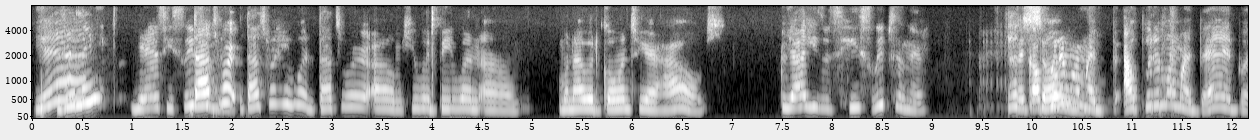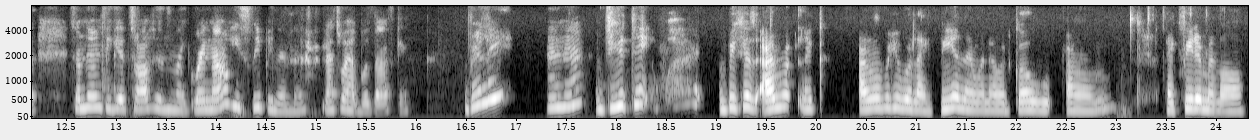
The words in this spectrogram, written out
Yeah. Really? Yes, he sleeps. That's where that's where he would that's where um he would be when um when I would go into your house. Yeah, he's he sleeps in there. That's like I'll so put him on my I'll put him on my bed, but sometimes he gets off and like right now he's sleeping in there. That's why I was asking. really. Mm-hmm. Do you think what? Because I'm like I remember he would like be in there when I would go um like feed him and all.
